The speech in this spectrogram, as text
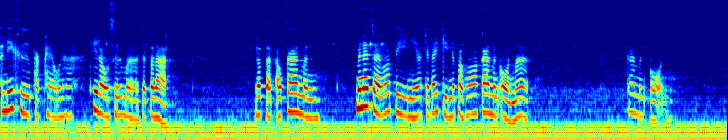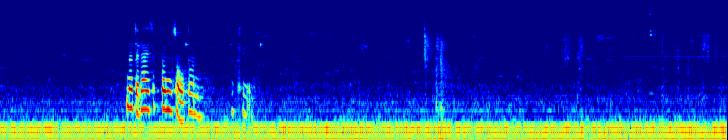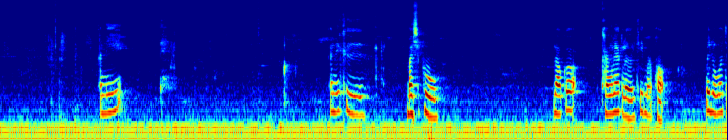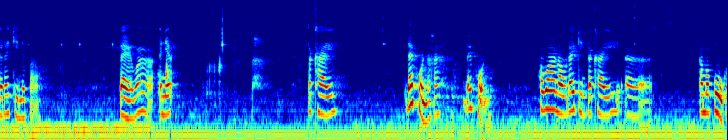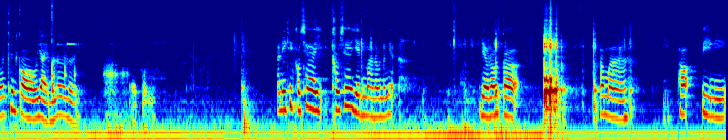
อันนี้คือผักแพรวนะคะ ที่เราซื้อมาจากตลาด เราตัดเอาก้านมัน ไม่แน่ใจว่าปีนี้จะได้กินหรือเปล่าเพราะว่าก้านมันอ่อนมาก ก้านมันอ่อน น่าจะได้สักต้นสองต้น โอเค อันนี้ อันนี้คือใบชะพู เราก็ครั้งแรกเลยที่มาเพาะ ไม่รู้ว่าจะได้กินหรือเปล่า แต่ว่าอันเนี้ยตะไคร้ได้ผลนะคะ ได้ผล เพราะว่าเราได้กินตะไคร้เอ่อเอามาปลูกมันขึ้นกอใหญ่เบ้อเร่อเลย ได้ผล อันนี้ที่เขาแช่เขาแช่เย็นมาแล้วนะเนี่ย เดี๋ยวเราก็เอามาเพาะปีนี้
